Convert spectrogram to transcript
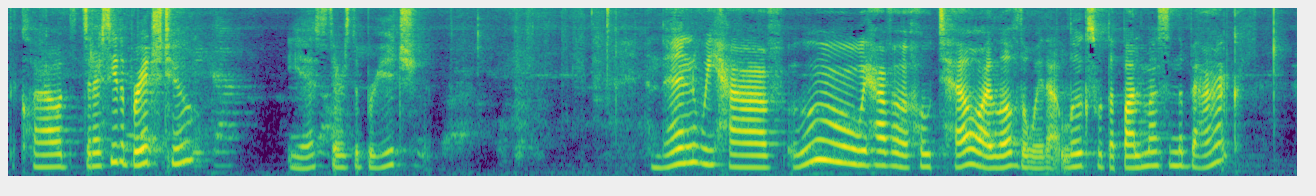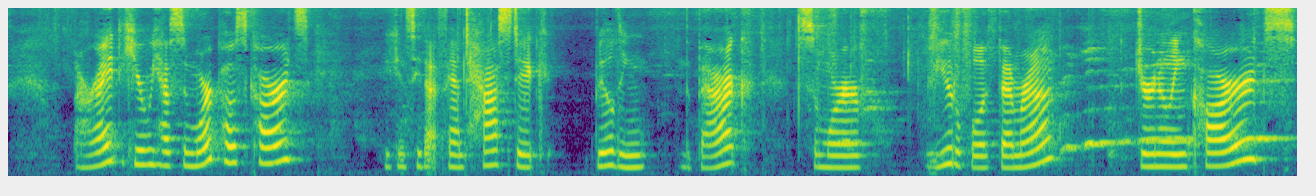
the clouds. Did I see the bridge too? Yes, there's the bridge. And then we have, ooh, we have a hotel. I love the way that looks with the palmas in the back. All right, here we have some more postcards. You can see that fantastic building in the back. Some more beautiful ephemera. Journaling cards.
